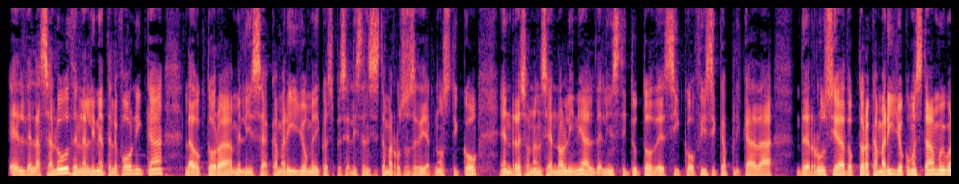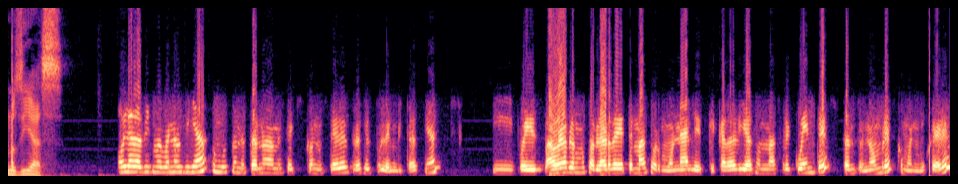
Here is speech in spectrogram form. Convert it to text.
el de la salud en la línea telefónica, la doctora Melissa Camarillo, médico especialista en sistemas rusos de diagnóstico en resonancia no lineal del Instituto de Psicofísica Aplicada de Rusia. Doctora Camarillo, ¿cómo está? Muy buenos días. Hola David, muy buenos días. Un gusto estar nuevamente aquí con ustedes. Gracias por la invitación. Y pues ahora vamos a hablar de temas hormonales que cada día son más frecuentes, tanto en hombres como en mujeres.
